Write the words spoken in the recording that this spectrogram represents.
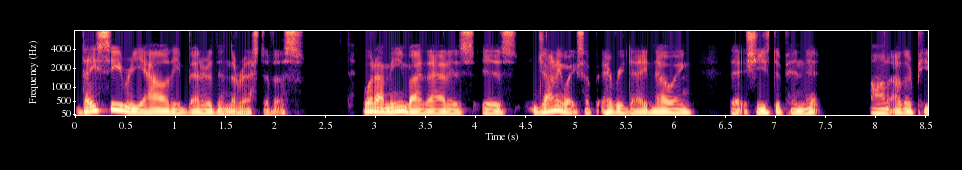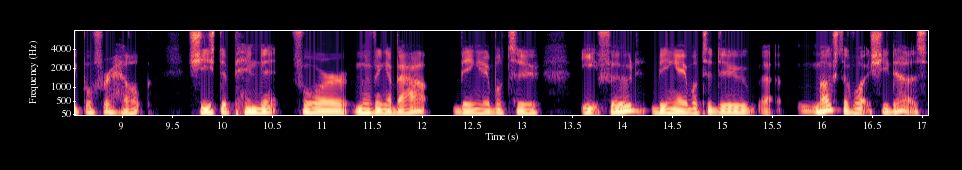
they see reality better than the rest of us. What I mean by that is, is Joni wakes up every day knowing that she's dependent on other people for help. She's dependent for moving about, being able to eat food, being able to do uh, most of what she does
